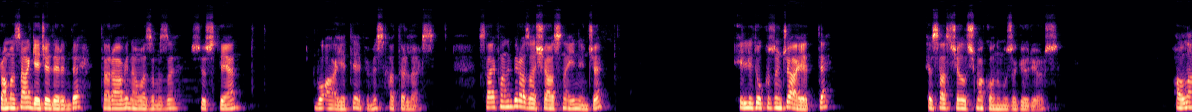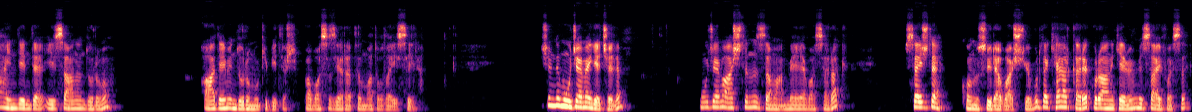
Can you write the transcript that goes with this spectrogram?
Ramazan gecelerinde taravih namazımızı süsleyen bu ayeti hepimiz hatırlarız. Sayfanın biraz aşağısına inince 59. ayette esas çalışma konumuzu görüyoruz. Allah indinde İsa'nın durumu Adem'in durumu gibidir. Babasız yaratılma dolayısıyla. Şimdi muceme geçelim. Muceme açtığınız zaman M'ye basarak secde konusuyla başlıyor. Buradaki her kare Kur'an-ı Kerim'in bir sayfası.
